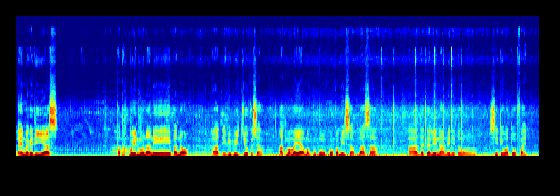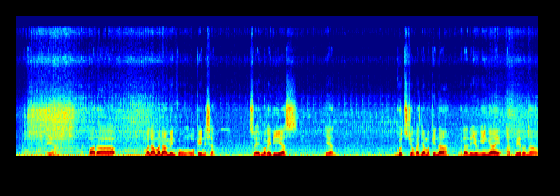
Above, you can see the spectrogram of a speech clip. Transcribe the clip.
Ayan mga Diaz. Patakbuhin muna ni Bano at ibibideo ko siya. At mamaya magbubuko kami sa plaza. Ah, dadali namin itong City 125. Ayan. Para malaman namin kung okay na siya. So ayan mga Diaz. Ayan. Goods yung kanya makina. Wala na yung ingay at meron ng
